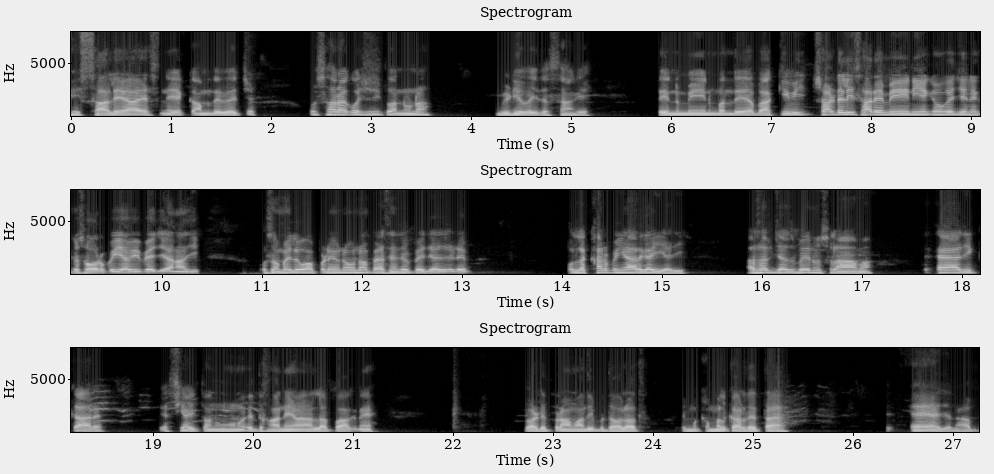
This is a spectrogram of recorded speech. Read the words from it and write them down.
ਹਿੱਸਾ ਲਿਆ ਇਸ ਨੇਕ ਕੰਮ ਦੇ ਵਿੱਚ, ਉਹ ਸਾਰਾ ਕੁਝ ਅਸੀਂ ਤੁਹਾਨੂੰ ਨਾ ਵੀਡੀਓ ਵਿੱਚ ਦੱਸਾਂਗੇ। ਤਿੰਨ ਮੇਨ ਬੰਦੇ ਆ, ਬਾਕੀ ਵੀ ਸਾਡੇ ਲਈ ਸਾਰੇ ਮੇਨ ਹੀ ਆ, ਕਿਉਂਕਿ ਜਿਹਨੇ 100 ਰੁਪਇਆ ਵੀ ਭੇਜਿਆ ਨਾ ਜੀ, ਉਹ ਸਮਝ ਲਓ ਆਪਣੇ ਉਹਨਾਂ ਉਹਨਾਂ ਪੈਸਿਆਂ ਚੋਂ ਭੇਜਿਆ ਜਿਹੜੇ ਉਹ ਲੱਖਾਂ ਰੁਪਈਆ ਵਰਗਾ ਹੀ ਆ ਜੀ। ਅਸਲ ਜਜ਼ਬੇ ਨੂੰ ਸਲਾਮ ਆ, ਤੇ ਇਹ ਜੀ ਘਰ ਅਸੀਂ ਅੱਜ ਤੁਹਾਨੂੰ ਹੁਣ ਇਹ ਦਿਖਾਣੇ ਆ ਅੱਲਾਹ ਪਾਕ ਨੇ ਤੁਹਾਡੇ ਭਰਾਵਾਂ ਦੀ ਬਦੌਲਤ ਇਹ ਮੁਕੰਮਲ ਕਰ ਦਿੱਤਾ। ਹੈ ਇਹ ਹੈ ਜਨਾਬ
